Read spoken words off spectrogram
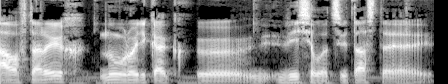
а во-вторых, ну, вроде как э, весело, цветастое.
